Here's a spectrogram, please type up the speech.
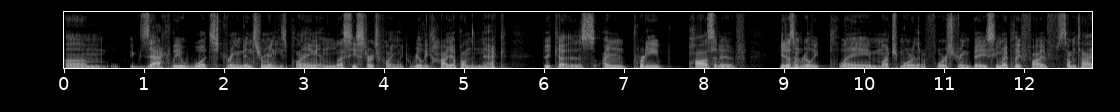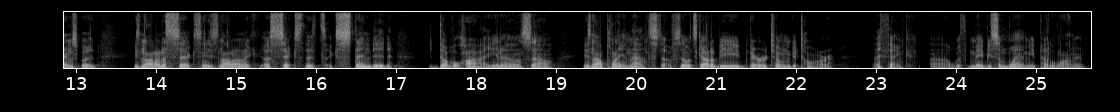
um, exactly what stringed instrument he's playing unless he starts playing like really high up on the neck because I'm pretty positive he doesn't really play much more than a four string bass. He might play five sometimes, but he's not on a six and he's not on a, a six that's extended double high, you know? So he's not playing that stuff. So it's got to be baritone guitar, I think, uh, with maybe some whammy pedal on it.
